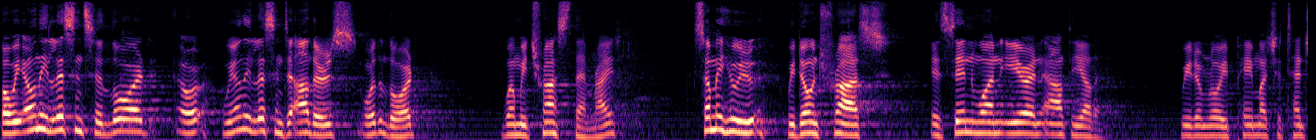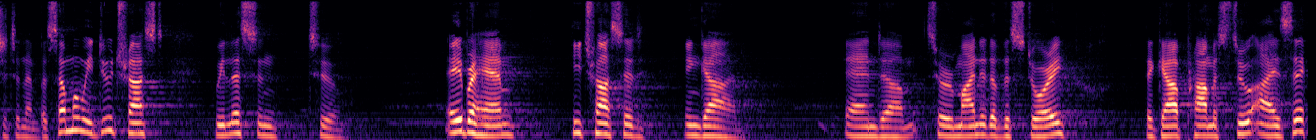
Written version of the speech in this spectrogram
But we only listen to Lord, or we only listen to others or the Lord when we trust them, right? Somebody who we don't trust is in one ear and out the other. We don't really pay much attention to them. But someone we do trust, we listen to. Abraham, he trusted in God. And um, so reminded of the story that God promised through Isaac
